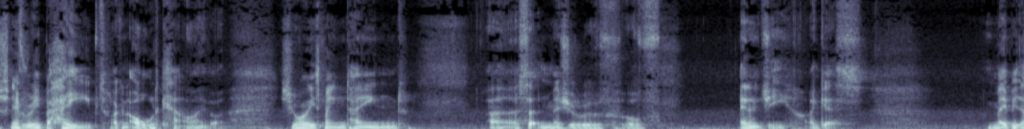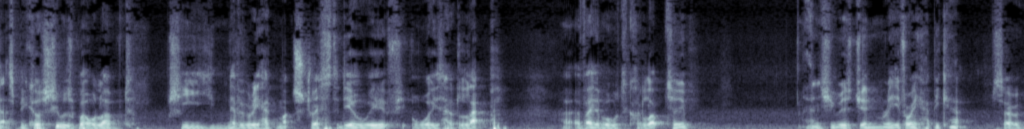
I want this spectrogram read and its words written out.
She never really behaved like an old cat either. She always maintained uh, a certain measure of, of energy, I guess. Maybe that's because she was well loved. She never really had much stress to deal with. She always had a lap uh, available to cuddle up to. And she was generally a very happy cat. So,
